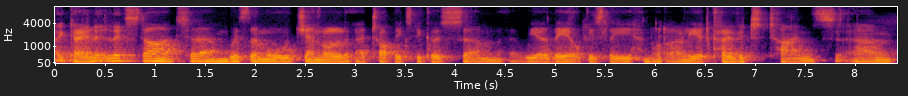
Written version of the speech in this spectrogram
Okay, let, us start um, with the more general uh, topics because um, we are there obviously not only at COVID times. Um,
